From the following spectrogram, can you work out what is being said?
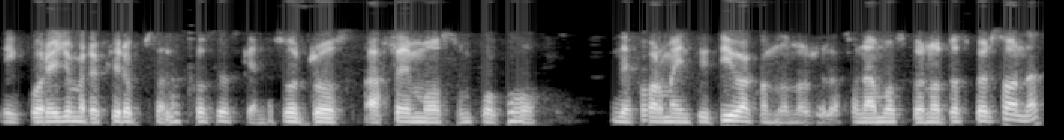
y por ello me refiero pues a las cosas que nosotros hacemos un poco de forma intuitiva cuando nos relacionamos con otras personas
